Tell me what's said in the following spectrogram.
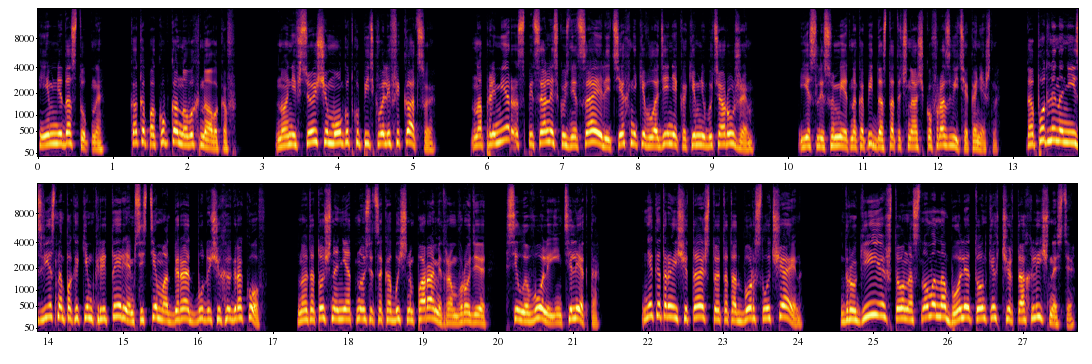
им недоступны, как и покупка новых навыков. Но они все еще могут купить квалификацию. Например, специальность кузнеца или техники владения каким-нибудь оружием, если сумеют накопить достаточно очков развития, конечно. Доподлинно неизвестно, по каким критериям система отбирает будущих игроков, но это точно не относится к обычным параметрам вроде силы воли и интеллекта. Некоторые считают, что этот отбор случайен, другие, что он основан на более тонких чертах личности,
